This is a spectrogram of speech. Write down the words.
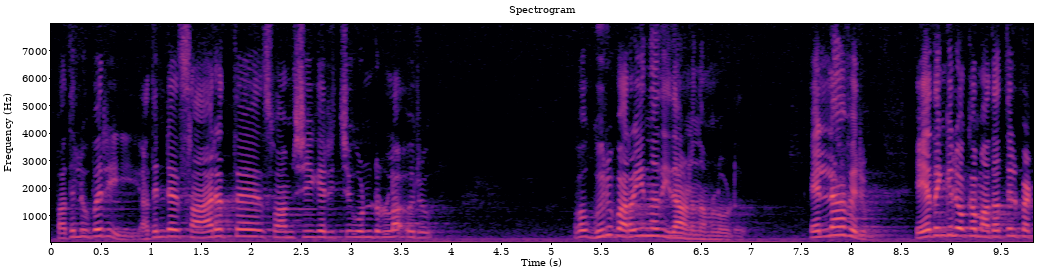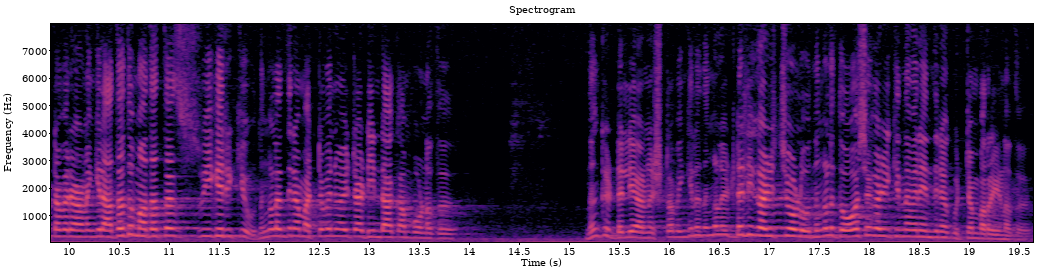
അപ്പം അതിലുപരി അതിന്റെ സാരത്തെ സ്വാംശീകരിച്ചുകൊണ്ടുള്ള ഒരു അപ്പോൾ ഗുരു പറയുന്നത് ഇതാണ് നമ്മളോട്. എല്ലാവരും ഏതെങ്കിലുമൊക്കെ മതത്തിൽപ്പെട്ടവരാണെങ്കിൽ അതത് മതത്തെ സ്വീകരിക്കൂ. നിങ്ങൾ എന്തിനാ മറ്റവനുമായിട്ട് അടി ഉണ്ടാക്കാൻ പോണത്? നിങ്ങൾക്ക് ഇഡ്ഡലിയാണ് ഇഷ്ടമെങ്കിൽ നിങ്ങൾ ഇഡ്ഡലി കഴിച്ചോളൂ. നിങ്ങൾ ദോശ കഴിക്കുന്നവനെ എന്തിനാ കുറ്റം പറയണത്.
